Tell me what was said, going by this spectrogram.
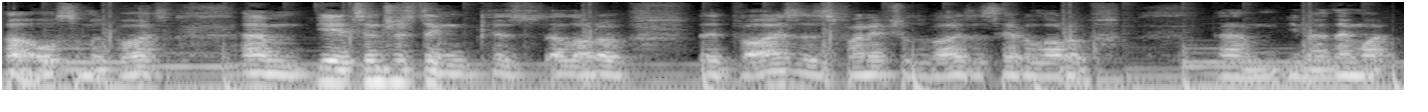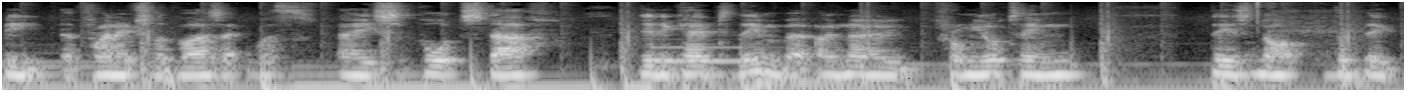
Oh, awesome advice. Um, yeah, it's interesting because a lot of advisors, financial advisors, have a lot of, um, you know, they might be a financial advisor with a support staff dedicated to them, but I know from your team, there's not the big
